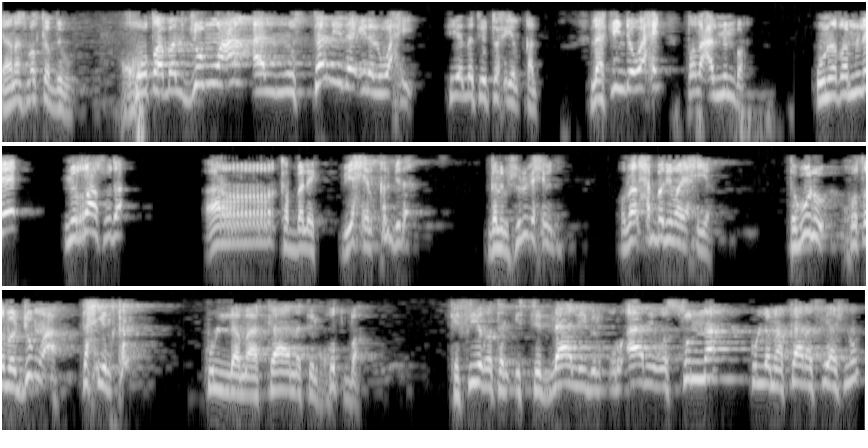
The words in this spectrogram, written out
يا ناس ما تكذبوا. خطب الجمعة المستندة إلى الوحي. هي التي تحيي القلب. لكن جاء واحد طلع المنبر. ونظم لك من راسه ده. أركب لك بيحيي القلب ده. قلب شنو بيحيي ده؟ والله الحبة دي ما يحييها. تقولوا خطب الجمعة تحيي القلب. كلما كانت الخطبة كثيرة الاستدلال بالقرآن والسنة كلما كانت فيها شنو؟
